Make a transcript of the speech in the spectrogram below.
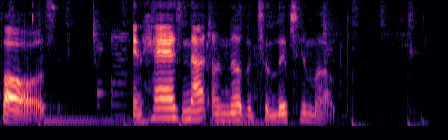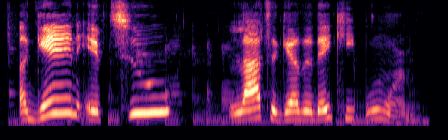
falls and has not another to lift him up. Again, if two lie together, they keep warm.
